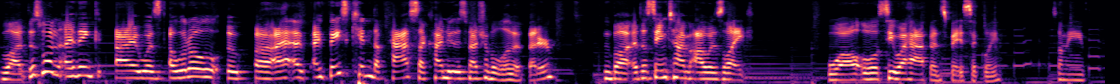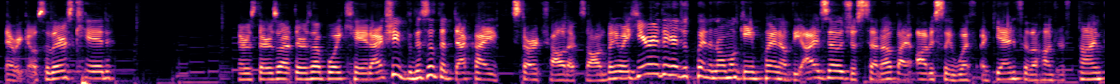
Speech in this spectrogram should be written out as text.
But this one, I think I was a little uh, I, I faced kid in the past. I kind of knew this matchup a little bit better. But at the same time, I was like, well, we'll see what happens, basically. So let me, there we go. So there's Kid. There's there's our there's our boy Kid. Actually, this is the deck I started Child decks on. But anyway, here I think I just play the normal game plan of the Izo just set up. I obviously whiff again for the hundredth time.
